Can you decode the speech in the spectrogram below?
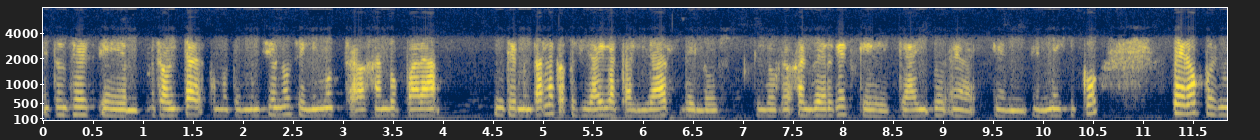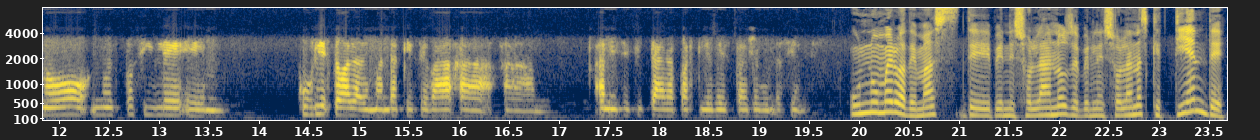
entonces, eh, pues ahorita, como te menciono, seguimos trabajando para incrementar la capacidad y la calidad de los, albergues que, hay eh, en, México, pero pues no, no es posible eh, cubrir toda la demanda que se va a necesitar a partir de estas regulaciones un número además de venezolanos, de venezolanas que tiende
